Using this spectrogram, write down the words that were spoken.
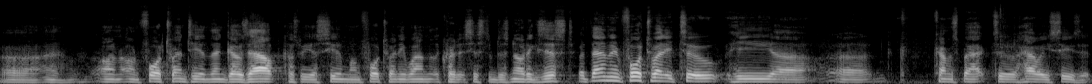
uh, on, on 420 and then goes out because we assume on 421 that the credit system does not exist. But then in 422, he uh, uh, comes back to how he sees it.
